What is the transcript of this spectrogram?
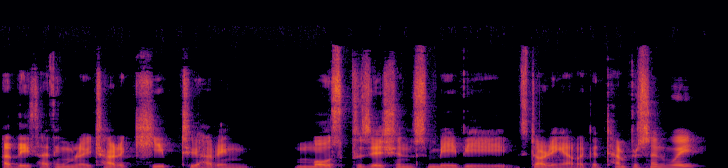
at least I think I'm going to try to keep to having most positions maybe starting at like a 10% weight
